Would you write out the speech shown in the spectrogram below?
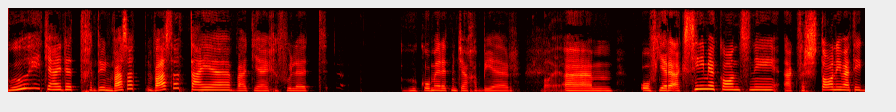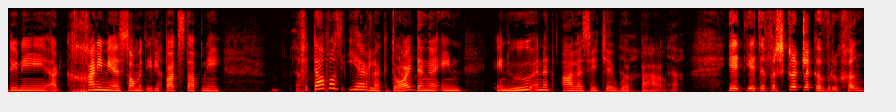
hoe het jy dit gedoen? Was dit was dit tye wat jy gevoel het hoe kom dit met jou gebeur? Baie. Ehm um, of Here ek sien nie meer kans nie, ek verstaan nie wat hy doen nie, ek gaan nie meer saam met u die ja. pad stap nie. Ja. Vertel ons eerlik daai ja. dinge en en hoe in dit alles het jy hoop ja. behou? Ja. Jy het, jy het 'n verskriklike wroging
